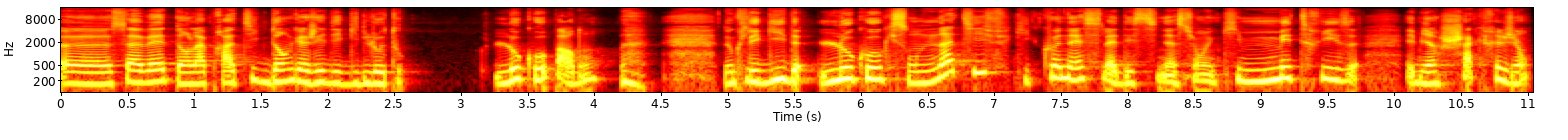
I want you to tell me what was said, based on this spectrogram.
ça va être dans la pratique d'engager des guides loto locaux, pardon. Donc les guides locaux qui sont natifs, qui connaissent la destination et qui maîtrisent eh bien, chaque région.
